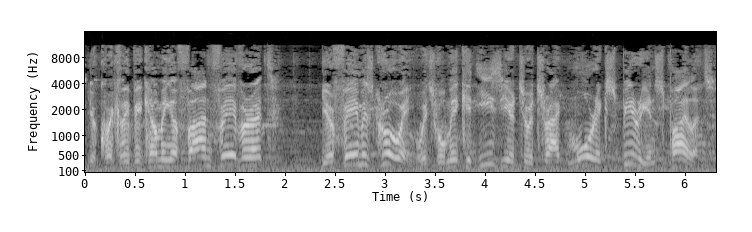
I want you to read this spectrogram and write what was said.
You're quickly becoming a fan favorite. Your fame is growing, which will make it easier to attract more experienced pilots.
